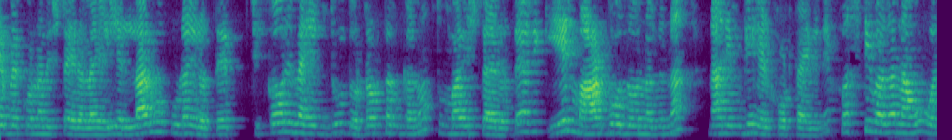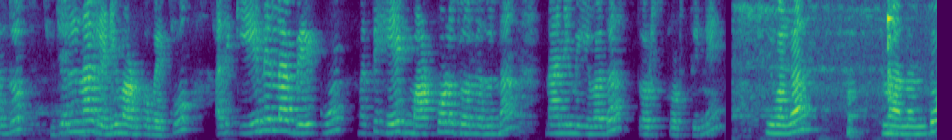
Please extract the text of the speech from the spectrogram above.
ಇರಬೇಕು ಅನ್ನೋದು ಇಷ್ಟ ಇರಲ್ಲ, ಹೇಳಿ. ಎಲ್ಲರಿಗೂ ಕೂಡ ಇರುತ್ತೆ. ಚಿಕ್ಕವರಿಂದ ಹಿಡಿದು ದೊಡ್ಡವ್ರ ತನಕನೂ ತುಂಬ ಇಷ್ಟ ಇರುತ್ತೆ. ಅದಕ್ಕೆ ಏನು ಮಾಡ್ಬೋದು ಅನ್ನೋದನ್ನ ನಾನು ನಿಮಗೆ ಹೇಳ್ಕೊಡ್ತಾ ಇದ್ದೀನಿ. ಫಸ್ಟ್ ಇವಾಗ ನಾವು ಒಂದು ಜೆಲ್ನ ರೆಡಿ ಮಾಡ್ಕೋಬೇಕು. ಅದಕ್ಕೆ ಏನೆಲ್ಲ ಬೇಕು, ಮತ್ತು ಹೇಗೆ ಮಾಡ್ಕೊಳ್ಳೋದು ಅನ್ನೋದನ್ನ ನಾನು ನಿಮಗೆ ಇವಾಗ ತೋರಿಸ್ಕೊಡ್ತೀನಿ. ಇವಾಗ ನಾನೊಂದು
